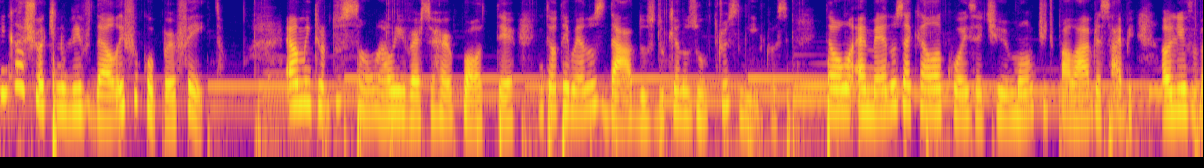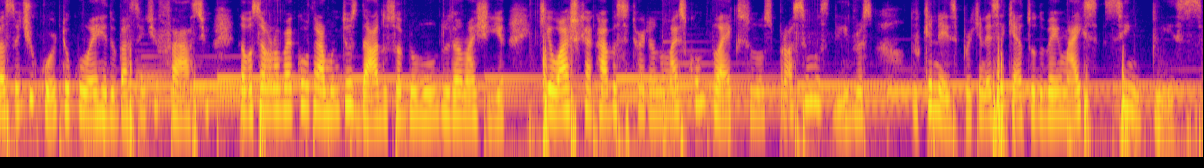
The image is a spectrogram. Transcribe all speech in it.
encaixou aqui no livro dela e ficou perfeito. É uma introdução ao universo Harry Potter, então tem menos dados do que nos outros livros. Então é menos aquela coisa de um monte de palavras, sabe? É um livro bastante curto, com um enredo bastante fácil, então você não vai encontrar muitos dados sobre o mundo da magia, que eu acho que acaba se tornando mais complexo nos próximos livros do que nesse, porque nesse aqui é tudo bem mais simples.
